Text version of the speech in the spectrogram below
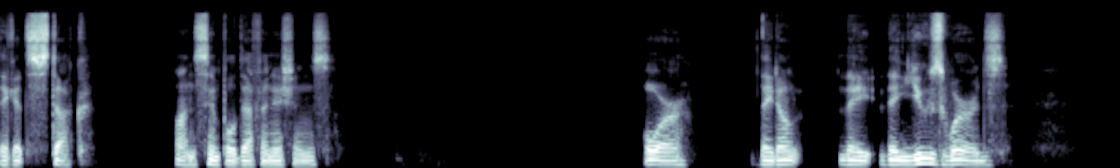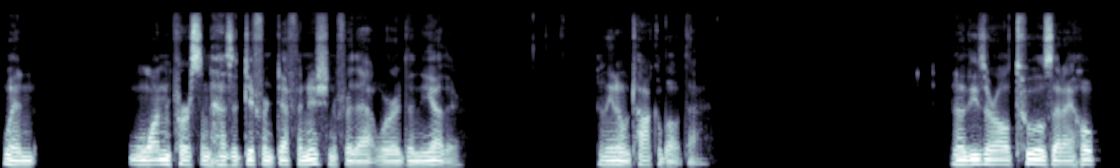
They get stuck on simple definitions. Or they don't they they use words when one person has a different definition for that word than the other and they don't talk about that now these are all tools that i hope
